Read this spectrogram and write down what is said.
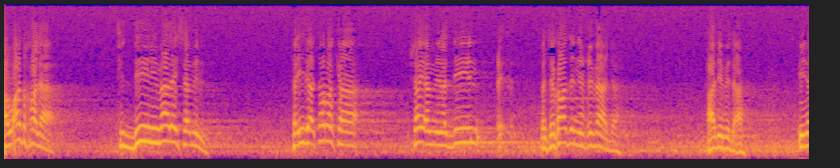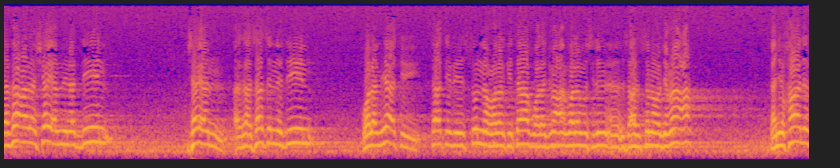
أو أدخل في الدين ما ليس منه. فإذا ترك شيئا من الدين اعتقاد إنه عبادة. هذه بدعة. إذا فعل شيئا من الدين شيئا أساس أنه دين ولم يأتي تأتي به السنة ولا الكتاب ولا جماعة ولا المسلم أهل السنة والجماعة أن يخالف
